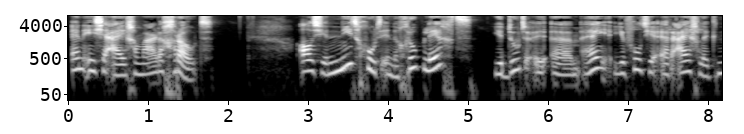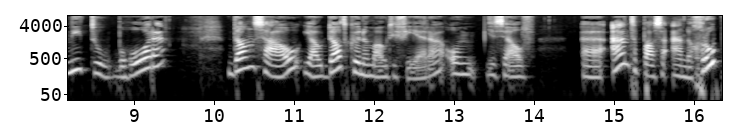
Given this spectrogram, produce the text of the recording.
en is je eigenwaarde groot. Als je niet goed in de groep ligt, je, doet, uh, je voelt je er eigenlijk niet toe behoren, dan zou jou dat kunnen motiveren om jezelf uh, aan te passen aan de groep.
